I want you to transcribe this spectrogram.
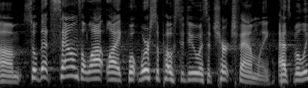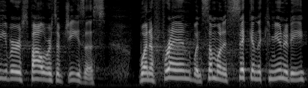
Um, so that sounds a lot like what we're supposed to do as a church family, as believers, followers of Jesus. When a friend, when someone is sick in the community,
